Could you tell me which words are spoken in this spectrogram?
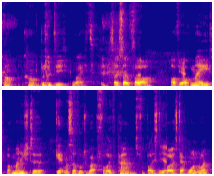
can't can't bloody wait. So so far, I've, yeah. I've made I've managed to get myself up to about five pounds for by step Yeah. by step one, right?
